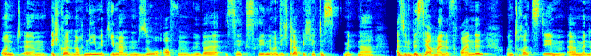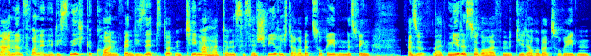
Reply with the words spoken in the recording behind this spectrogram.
Und ähm, ich konnte noch nie mit jemandem so offen über Sex reden. Und ich glaube, ich hätte es mit einer, also du bist ja auch meine Freundin und trotzdem äh, mit einer anderen Freundin hätte ich es nicht gekonnt. Wenn die selbst dort ein Thema hat, dann ist es ja schwierig, darüber zu reden. Deswegen, also hat mir das so geholfen, mit dir darüber zu reden.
